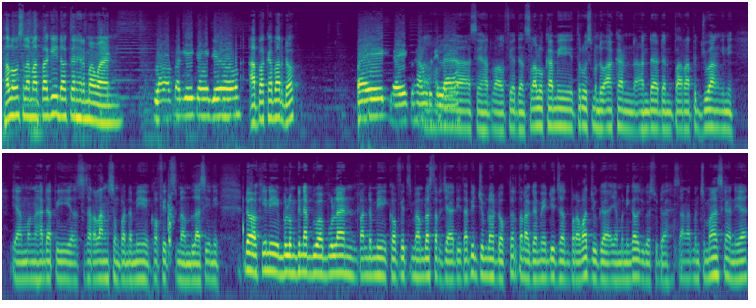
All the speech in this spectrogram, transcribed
Halo, selamat pagi Dokter Hermawan. Selamat pagi Kang Ijo. Apa kabar dok? Baik, baik, alhamdulillah. Alhamdulillah sehat walafiat dan selalu kami terus mendoakan Anda dan para pejuang ini yang menghadapi secara langsung pandemi COVID-19 ini. Dok, ini belum genap dua bulan pandemi COVID-19 terjadi, tapi jumlah dokter, tenaga medis, dan perawat juga yang meninggal juga sudah sangat mencemaskan ya.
